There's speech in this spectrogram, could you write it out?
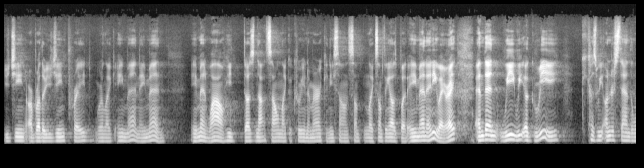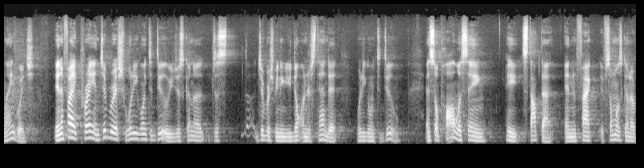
Eugene, our brother Eugene prayed, we're like, Amen, Amen, Amen. Wow, he does not sound like a Korean American. He sounds something like something else, but Amen anyway, right? And then we, we agree because we understand the language. And if I pray in gibberish, what are you going to do? You're just gonna just gibberish, meaning you don't understand it. What are you going to do? And so Paul was saying, hey, stop that. And in fact, if someone's going to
